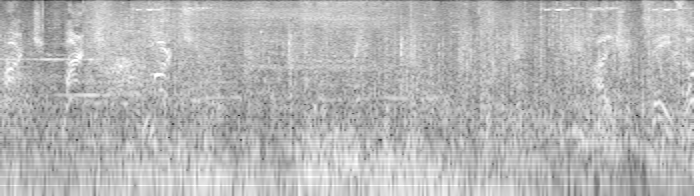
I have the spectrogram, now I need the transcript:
March! March! March! I should say so.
